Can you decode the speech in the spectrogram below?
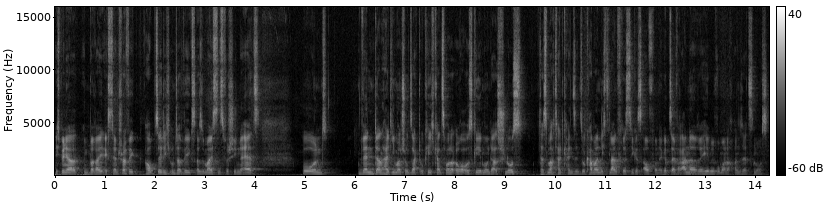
ich bin ja im Bereich Extern Traffic hauptsächlich unterwegs, also meistens verschiedene Ads und wenn dann halt jemand schon sagt, okay, ich kann 200 Euro ausgeben und da ist Schluss, das macht halt keinen Sinn. So kann man nichts Langfristiges aufbauen. Da gibt es einfach andere Hebel, wo man noch ansetzen muss.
